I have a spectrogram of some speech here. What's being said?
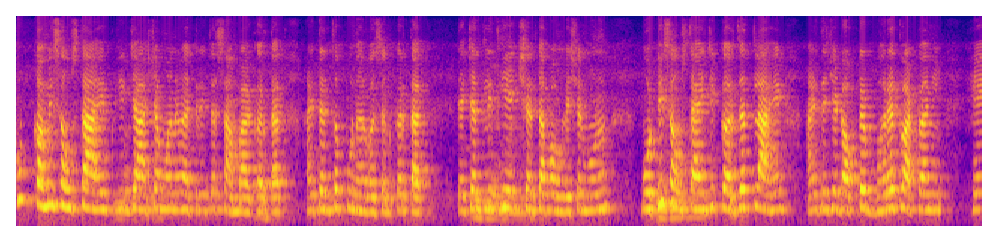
खूप कमी संस्था आहेत की ज्या अशा मनोयात्रेचा सांभाळ करतात आणि त्यांचं पुनर्वसन करतात. त्याच्यातलीच ही एक श्रद्धा फाउंडेशन म्हणून मोठी संस्था आहे जी कर्जतला आहे आणि त्याचे डॉक्टर भरत वाटवानी हे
